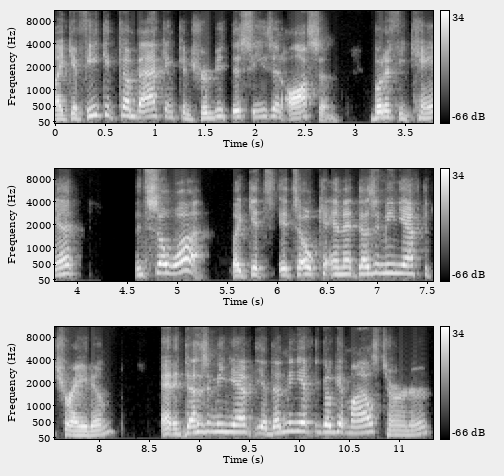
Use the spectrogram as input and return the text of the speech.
Right. Like if he could come back and contribute this season, awesome. But if he can't, then so what? Like it's it's okay, and that doesn't mean you have to trade him, and it doesn't mean you have it doesn't mean you have to go get Miles Turner.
